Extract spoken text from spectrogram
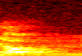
Ciao!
